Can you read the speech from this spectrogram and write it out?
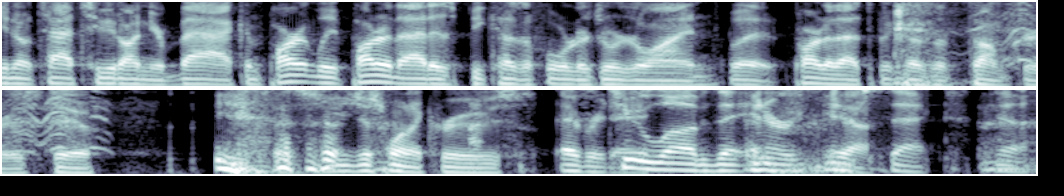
you know tattooed on your back and partly part of that is because of Florida Georgia Line but part of that's because of Tom Cruise too 'Cause you just want to cruise every It's day. two loves that inter- intersect. Yeah.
